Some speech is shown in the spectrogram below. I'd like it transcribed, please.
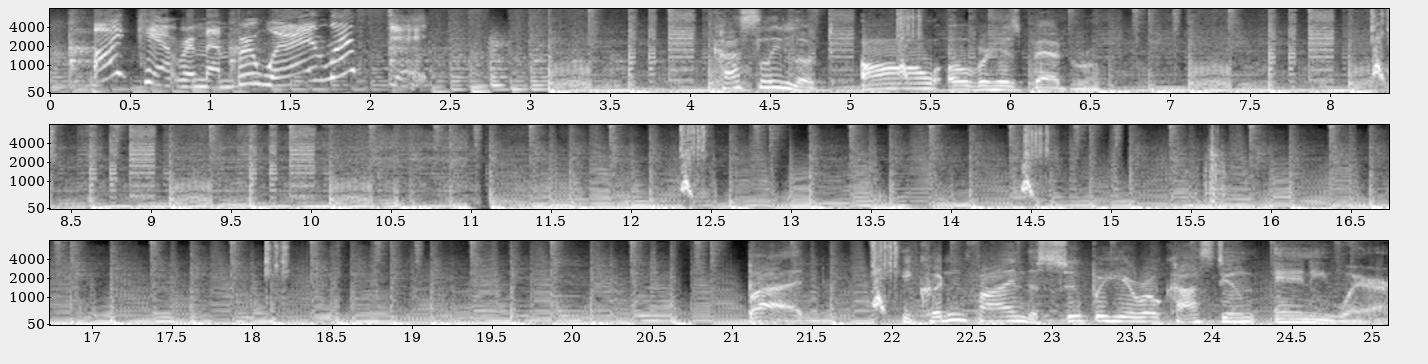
I can't remember where I left it. Cussly looked all over his bedroom. Couldn't find the superhero costume anywhere.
